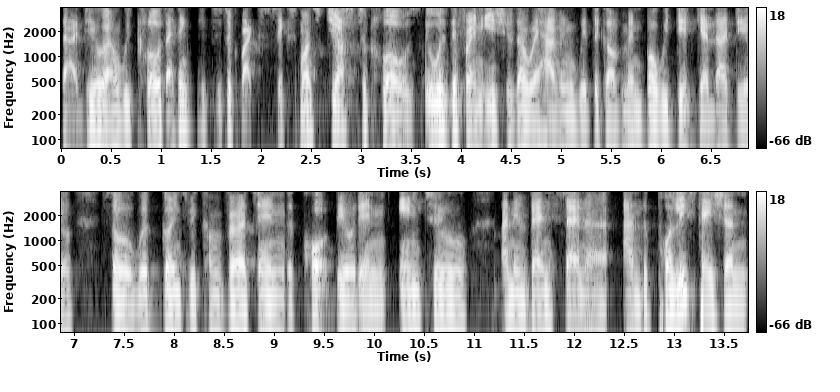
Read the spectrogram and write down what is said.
that deal. And we closed. I think it, took about six months just to close. It was different issues that we're having with the government, but we did get that deal. So we're going to be converting the court building into an event center and the police station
